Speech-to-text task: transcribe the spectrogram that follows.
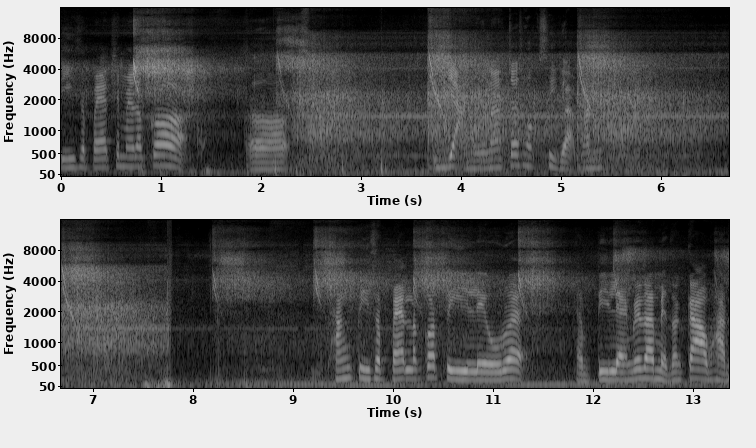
ตีสเปซใช่ไหมแล้วก็ เอ่ออีกอย่างหนึงนะเจ้าท็อกซิกอะมัน ทั้งตีสเปซแล้วก็ตีเร็วด้วย มตีแรงได้ดาเมจตั้งเก้าพัน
